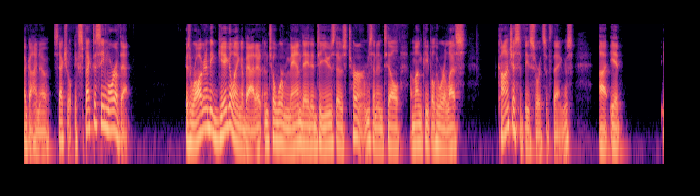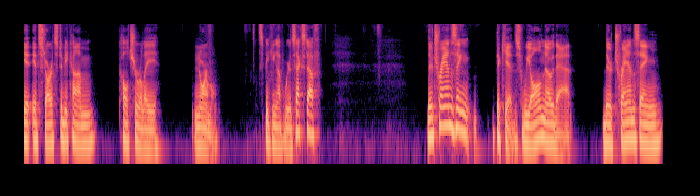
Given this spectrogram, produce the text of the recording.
a gynosexual. Expect to see more of that because we're all going to be giggling about it until we're mandated to use those terms and until among people who are less conscious of these sorts of things, uh, it, it, it starts to become culturally normal. Speaking of weird sex stuff, they're transing the kids. We all know that. They're transing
